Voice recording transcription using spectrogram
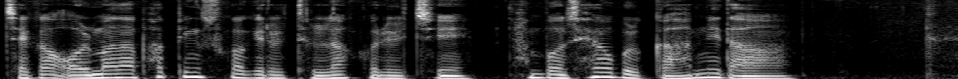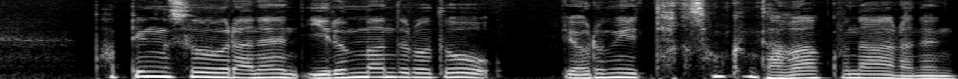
제가 얼마나 팥빙수 가게를 들락거릴지 한번 세어볼까 합니다. 팥빙수라는 이름만 들어도 여름이 탁 성큼 다가왔구나라는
